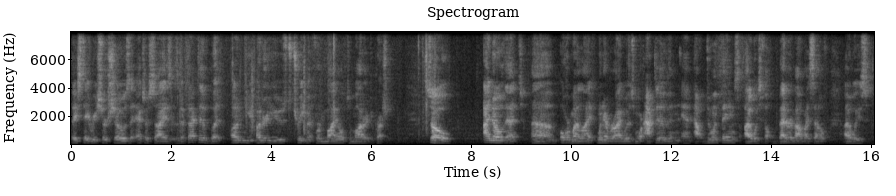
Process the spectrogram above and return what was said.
They say research shows that exercise is an effective but un- underused treatment for mild to moderate depression. So I know that um, over my life, whenever I was more active and, and out doing things, I always felt better about myself. I always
